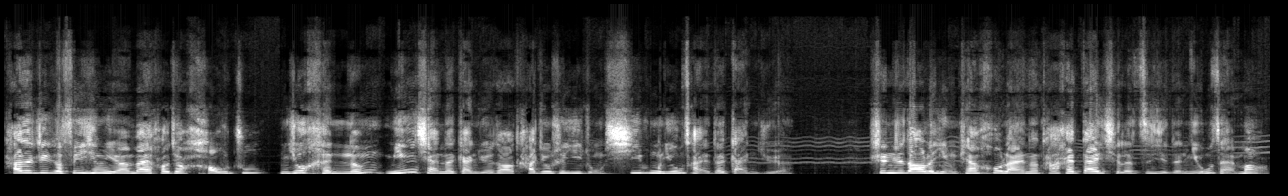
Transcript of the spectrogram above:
他的这个飞行员外号叫豪猪，你就很能明显的感觉到他就是一种西部牛仔的感觉，甚至到了影片后来呢，他还戴起了自己的牛仔帽，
